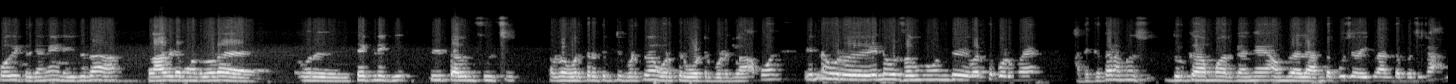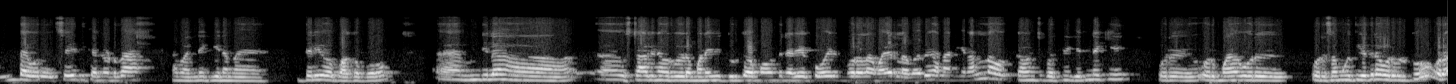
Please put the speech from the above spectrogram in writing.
போயிட்டு இருக்காங்க. இதுதான் திராவிட மாடலோட ஒரு டெக்னிக் தீர்த்தாலும் சூழ்ச்சி அப்புறம் ஒருத்தரை திருப்தி படுத்துவேன் ஒருத்தர் ஓட்டு போட்டுக்கலாம். அப்போ என்ன ஒரு என்ன ஒரு சமூகம் வந்து வருத்தப்படுமே? அதுக்கு தான் நம்ம துர்கா அம்மா இருக்காங்க. அவங்க அந்த பூஜை வைக்கலாம் அந்த பூஜை அந்த ஒரு செய்தி கண்ணோட தான் நம்ம இன்னைக்கு நம்ம தெளிவாக பார்க்க போகிறோம் முந்திலாம் ஸ்டாலின் அவர்களோட மனைவி துர்கா அம்மா வந்து நிறைய கோயில் போகிறலாம் வைரல் ஆகாது. ஆனால் நீங்கள் நல்லா கவனிச்சு பார்த்தீங்கன்னா இன்னைக்கு ஒரு ஒரு ம ஒரு ஒரு சமூகத்துக்கு எதிராக ஒரு ஒரு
